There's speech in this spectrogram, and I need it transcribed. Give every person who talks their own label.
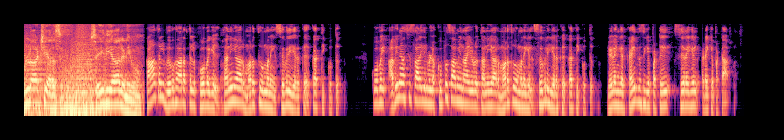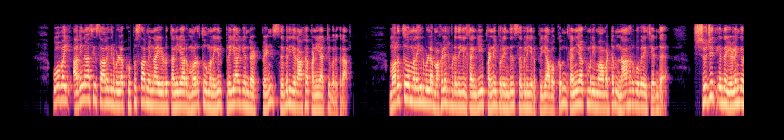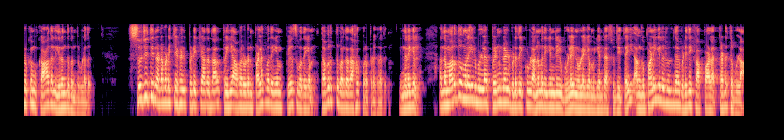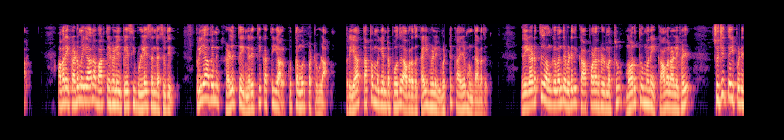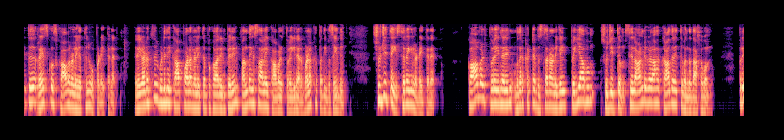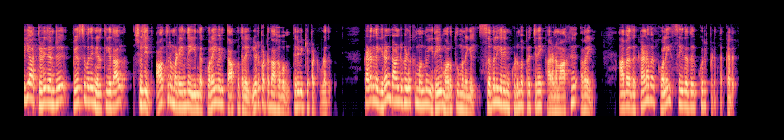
Speaker 1: உள்ளாட்சி அரசு செய்தியால் இணைவோம்.
Speaker 2: காதல் விவகாரத்தில் கோவையில் தனியார் மருத்துவமனை செவிலியருக்கு கத்தி குத்து கோவை அவினாசி சாலையில் உள்ள குப்புசாமி நாயுடு தனியார் மருத்துவமனையில் செவிலியருக்கு கத்தி குத்து இளைஞர் கைது செய்யப்பட்டு சிறையில் அடைக்கப்பட்டார். கோவை அவினாசி சாலையில் உள்ள குப்புசாமி நாயுடு தனியார் மருத்துவமனையில் பிரியா என்ற பெண் செவிலியராக பணியாற்றி வருகிறார். மருத்துவமனையில் உள்ள மகளிர் விடுதியில் தங்கி பணிபுரிந்து செவிலியர் பிரியாவுக்கும் கன்னியாகுமரி மாவட்டம் நாகர்கோவிலைச் சேர்ந்த சுஜித் என்ற இளைஞருக்கும் காதல் இருந்து வந்துள்ளது. சுஜித்தின் நடவடிக்கைகள் பிடிக்காததால் பிரியா அவருடன் பழகுவதையும் பேசுவதையும் தவிர்த்து வந்ததாக கூறப்படுகிறது. இந்நிலையில் அந்த மருத்துவமனையில் உள்ள பெண்கள் விடுதிக்குள் அனுமதியின்றி உள்ளே நுழைய முயன்ற சுஜித்தை அங்கு பணியில் இருந்த விடுதி காப்பாளர் தடுத்து உள்ளார். அவரை கடுமையான வார்த்தைகளில் பேசி உள்ளே சென்ற சுஜித் பிரியாவின் கழுத்தை நிறுத்தி கத்தியால் குத்த முற்பட்டுள்ளார். பிரியா தப்ப முயன்ற போது அவரது கைகளில் வெட்டுக்காயம் உண்டானது. இதையடுத்து அங்கு வந்த விடுதி காப்பாளர்கள் மற்றும் மருத்துவமனை காவலாளிகள் சுஜித்தை பிடித்து ரேஸ்கோஸ் காவல் நிலையத்தில் ஒப்படைத்தனர். இதையடுத்து விடுதி காப்பாளர் அளித்த புகாரின் பேரில் பந்தயசாலை காவல்துறையினர் வழக்கு பதிவு செய்து சுஜித்தை சிறையில் அடைத்தனர். காவல்துறையினரின் முதற்கட்ட விசாரணையில் பிரியாவும் சுஜித்தும் சில ஆண்டுகளாக காதலித்து வந்ததாகவும் பிரியா திடீரென்று பேசுவதை நிறுத்தியதால் சுஜித் ஆத்திரமடைந்து இந்த கொலைவரி தாக்குதலில் ஈடுபட்டதாகவும் தெரிவிக்கப்பட்டுள்ளது. கடந்த இரண்டு ஆண்டுகளுக்கு முன்பு இதே மருத்துவமனையில் செவிலியரின் குடும்ப பிரச்சினை காரணமாக அவரை அவரது கணவர் கொலை செய்தது குறிப்பிடத்தக்கது.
